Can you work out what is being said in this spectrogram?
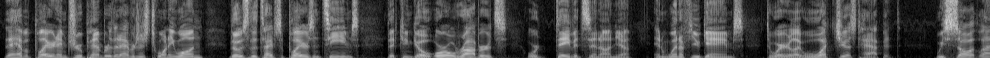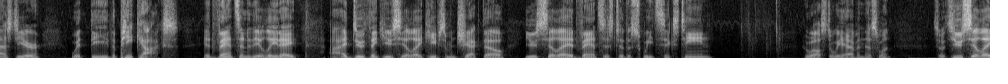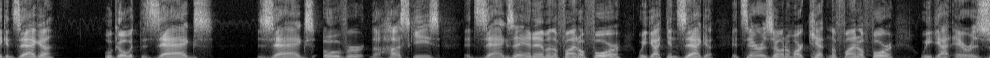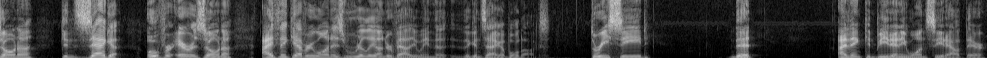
They have a player named Drew Pember that averages 21. Those are the types of players and teams that can go Oral Roberts or Davidson on you and win a few games to where you're like, what just happened? We saw it last year with the the Peacocks advance into the Elite Eight. I do think UCLA keeps them in check, though. UCLA advances to the Sweet 16. Who else do we have in this one? So it's UCLA Gonzaga. We'll go with the Zags. Zags over the Huskies. It's Zags A&M in the Final Four. We got Gonzaga it's Arizona Marquette in the Final Four. We got Arizona, Gonzaga over Arizona. I think everyone is really undervaluing the, the Gonzaga Bulldogs. Three seed that I think could beat any one seed out there.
